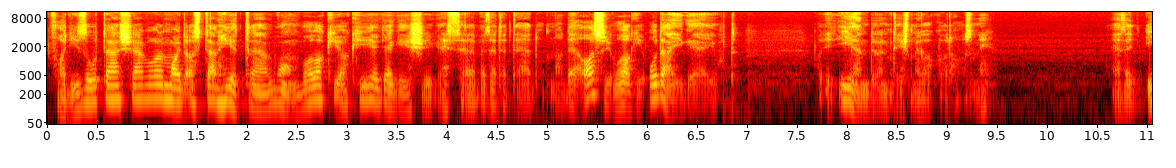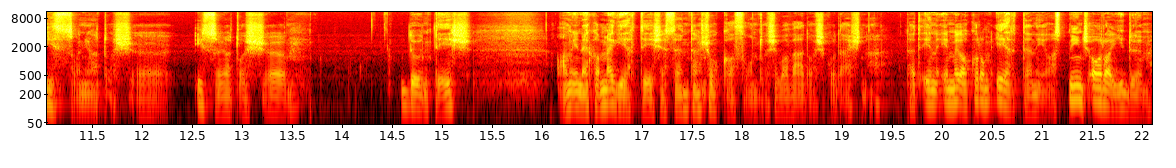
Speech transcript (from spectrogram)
fagyizótársával, majd aztán hirtelen van valaki, aki egy egészséges szervezetet eldobna. De az, hogy valaki odáig eljut, hogy egy ilyen döntést meg akar hozni. Ez egy iszonyatos, iszonyatos döntés, aminek a megértése szerintem sokkal fontosabb a vádaskodásnál. Tehát én, én meg akarom érteni azt. Nincs arra időm,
